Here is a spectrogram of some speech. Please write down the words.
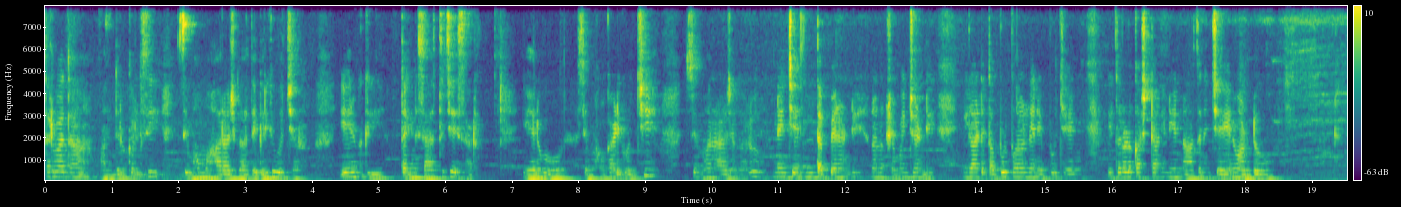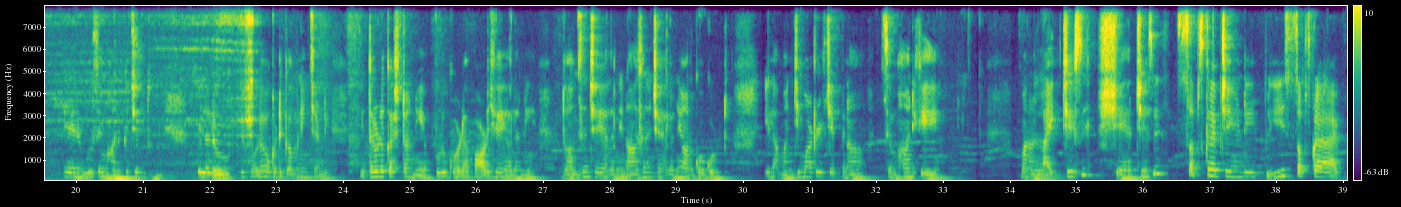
తర్వాత అందరూ కలిసి సింహం మహారాజు గారి దగ్గరికి వచ్చారు. ఏనుగుకి తగిన శాస్తి చేశారు. ఏనుగు సింహం కాడికి వచ్చి సింహరాజు గారు నేను చేసింది తప్పేనండి. నన్ను క్షమించండి. ఇలాంటి తప్పుడు పనులు నేను ఎప్పుడు చేయను. ఇతరుల కష్టాన్ని నేను నాశనం చేయను అంటూ ఏనుగు సింహానికి చెప్తుంది. పిల్లలు ఇది కూడా ఒకటి గమనించండి. ఇతరుల కష్టాన్ని ఎప్పుడూ కూడా పాడు చేయాలని ధ్వంసం చేయాలని నాశనం చేయాలని అనుకోకూడదు. ఇలా మంచి మాటలు చెప్పిన సింహానికి మనం లైక్ చేసి షేర్ చేసి సబ్స్క్రైబ్ చేయండి. Please subscribe.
